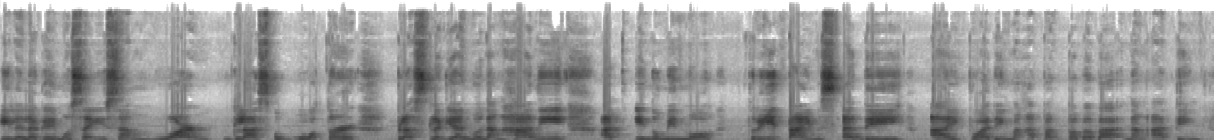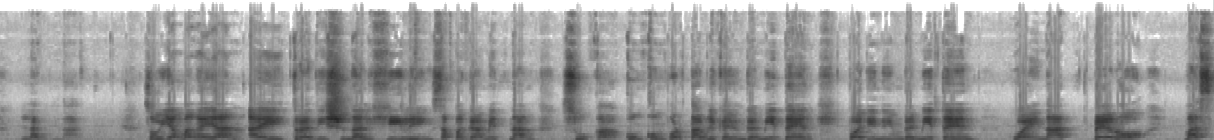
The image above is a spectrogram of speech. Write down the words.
ilalagay mo sa isang warm glass of water plus lagyan mo ng honey at inumin mo 3 times a day ay pwedeng makapagpababa ng ating lagnat. So, yung mga yan ay traditional healing sa paggamit ng suka. Kung komportable kayong gamitin, pwede ninyong gamitin, why not? Pero, mas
